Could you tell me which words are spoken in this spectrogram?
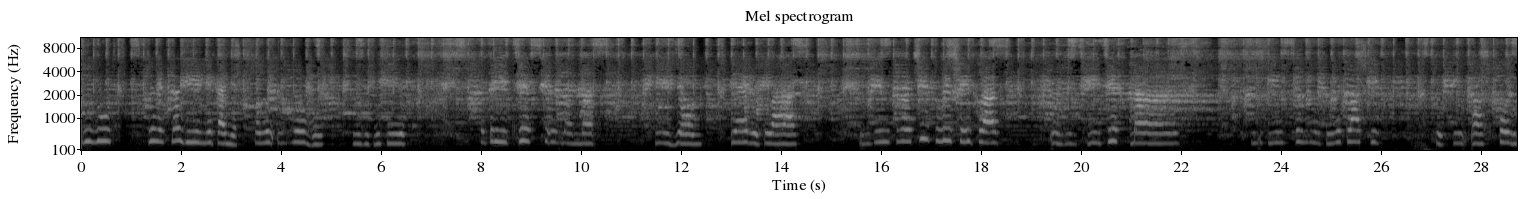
Идут с мобильниками в рюкзаки. Смотрите на нас. Идем в первый класс. Значит, высший класс. Ждите нас. Первоклассники. На школу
